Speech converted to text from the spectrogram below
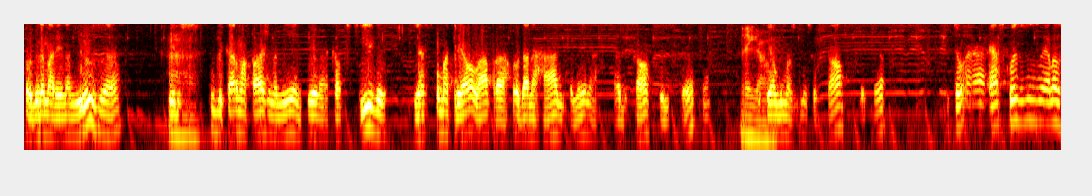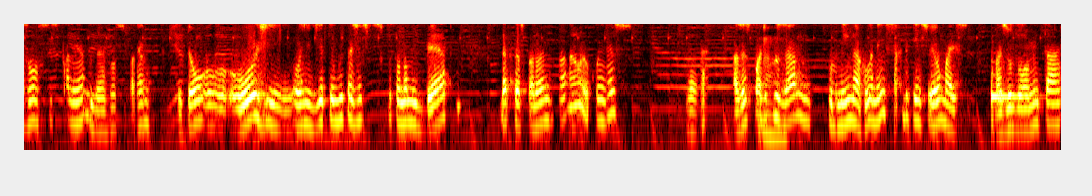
programa Arena News, né? Eles publicaram uma página minha inteira na Count Fever, já ficou material lá para rodar na rádio também, na rádio Count que eles têm, né? Legal. Tem algumas músicas Count, Então, é, é, as coisas elas vão se espalhando, né? Vão se espalhando. Então, hoje, hoje em dia tem muita gente que escuta o nome Beto, Beto Gasparoni, fala, não, eu conheço. Né? Às vezes pode cruzar por mim na rua, nem sabe quem sou eu, mas, mas o nome tá,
